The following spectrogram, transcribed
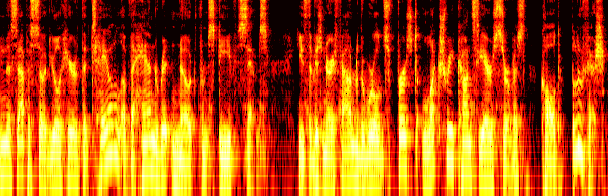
In this episode, you'll hear the tale of the handwritten note from Steve Sims. He's the visionary founder of the world's first luxury concierge service called Bluefish,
